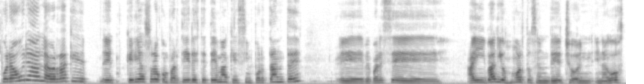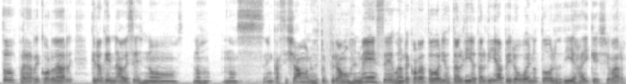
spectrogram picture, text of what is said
Por ahora, la verdad que eh, quería solo compartir este tema que es importante. Eh, me parece... Hay varios muertos, en, de hecho, en, agosto para recordar. Creo que a veces nos, nos, nos, encasillamos, nos estructuramos en meses o en recordatorios, tal día, tal día, pero bueno, todos los días hay que llevar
